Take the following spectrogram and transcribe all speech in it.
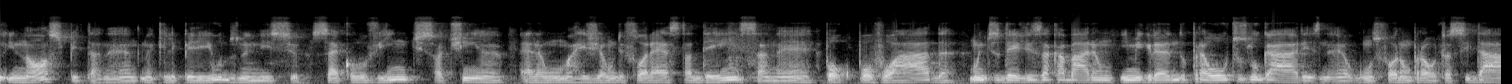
inóspita, né, naquele período, no início do século XX, só tinha era uma região de floresta densa, né, pouco povoada. Muitos deles acabaram imigrando para outros lugares, né? Alguns foram para outras cidades,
